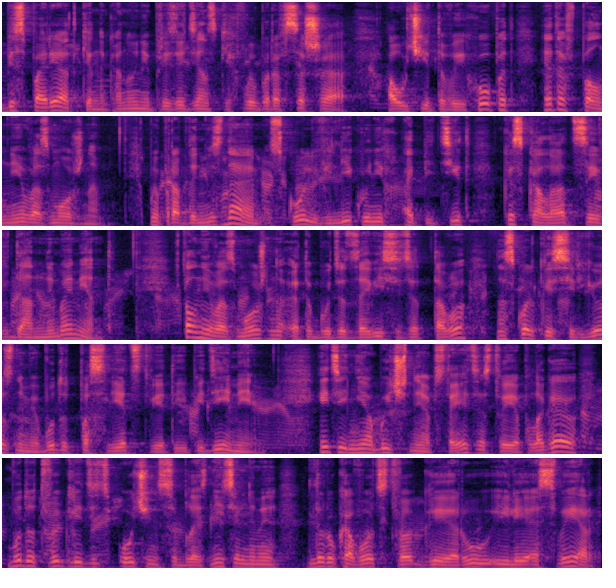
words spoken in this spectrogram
беспорядки накануне президентских выборов США. А учитывая их опыт, это вполне возможно. Мы, правда, не знаем, сколь велик у них аппетит к эскалации в данный момент. Вполне возможно, это будет зависеть от того, насколько серьезными будут последствия этой эпидемии. Эти необычные обстоятельства, я полагаю, будут выглядеть очень соблазнительными для руководства ГРУ или СВР,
